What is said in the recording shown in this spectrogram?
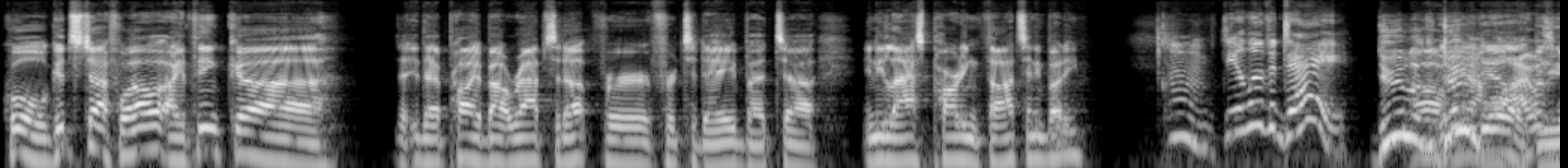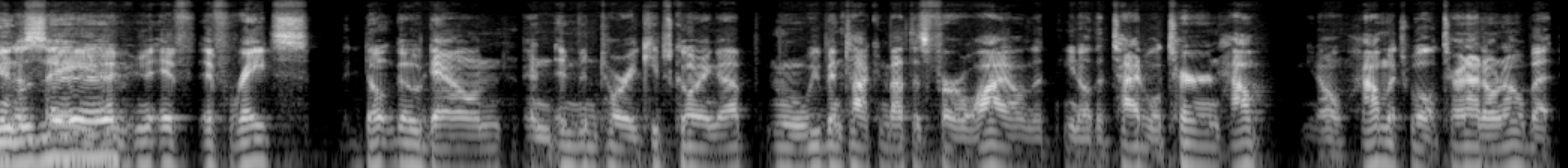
Cool, good stuff. Well, I think uh, th- that probably about wraps it up for for today. But uh, any last parting thoughts, anybody? Mm, deal of the day. Deal Oh, yeah. Well, I was going to say, I mean, if if rates don't go down and inventory keeps going up, I mean, we've been talking about this for a while. That you know the tide will turn. How you know how much will it turn? I don't know, but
